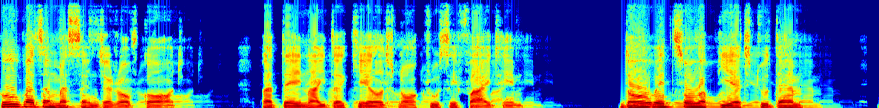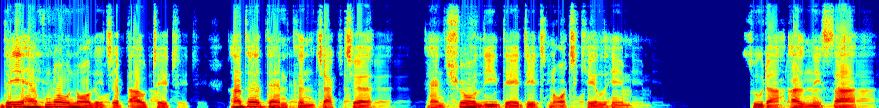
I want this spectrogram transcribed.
who was a messenger of God. But they neither killed nor crucified him. Though it so appeared to them, they have no knowledge about it, other than conjecture, and surely they did not kill him. Surah Al-Nisa,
